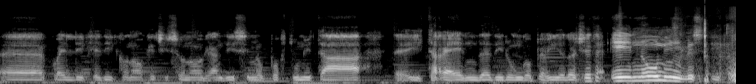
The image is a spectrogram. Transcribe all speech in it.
eh, quelli che dicono che ci sono grandissime opportunità, eh, i trend di lungo periodo, eccetera, e non investite.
